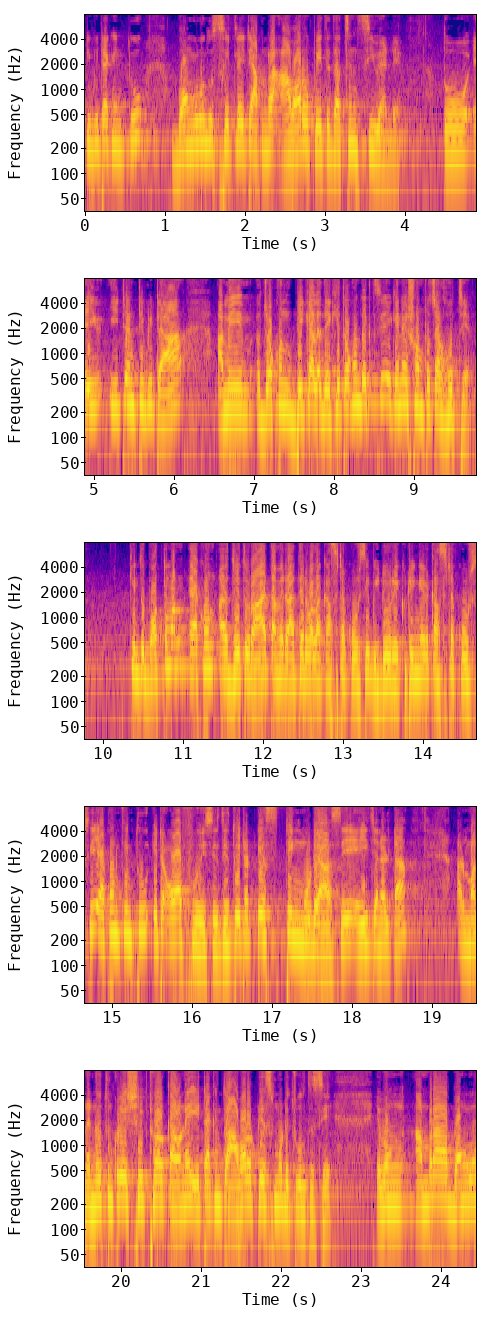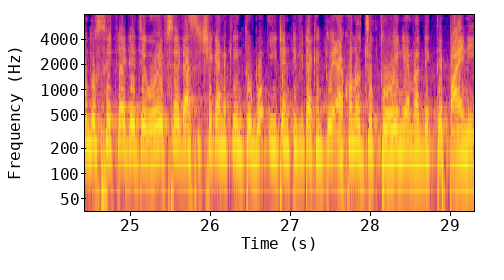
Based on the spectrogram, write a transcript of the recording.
টিভিটা কিন্তু বঙ্গবন্ধু স্যাটেলাইটে আপনারা আবারও পেতে যাচ্ছেন সি ব্যান্ডে তো এই ইটেন টিভিটা আমি যখন বিকালে দেখি, তখন দেখছি এখানে সম্প্রচার হচ্ছে। কিন্তু বর্তমান এখন যেহেতু রাত, আমি রাতের বেলা কাজটা করছি ভিডিও রেকর্ডিংয়ের কাজটা করছি, এখন কিন্তু এটা অফ হয়েছে যেহেতু এটা টেস্টিং মোডে আছে এই চ্যানেলটা আর মানে নতুন করে শিফট হওয়ার কারণে এটা কিন্তু আবারও টেস্ট মোডে চলতেছে। এবং আমরা বঙ্গবন্ধু স্যাটেলাইটের যে ওয়েবসাইট আছে, সেখানে কিন্তু ই টেন টিভিটা কিন্তু এখনও যুক্ত হয়নি, আমরা দেখতে পাইনি।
